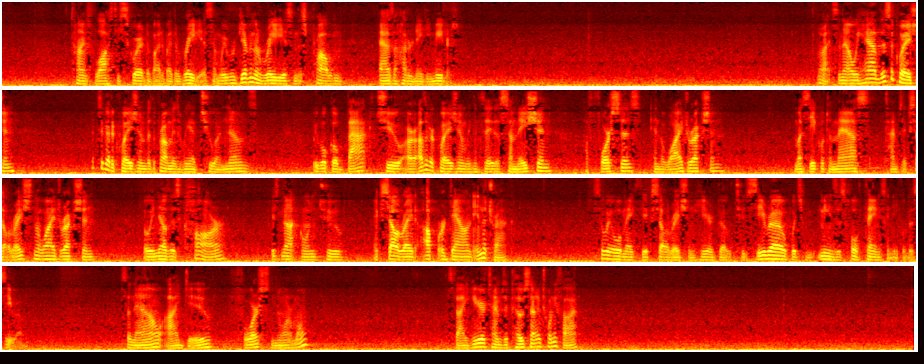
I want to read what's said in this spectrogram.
times velocity squared divided by the radius. And we were given the radius in this problem as 180 meters. Alright, so now we have this equation. It's a good equation, but the problem is we have two unknowns. We will go back to our other equation. We can say the summation of forces in the y direction must equal to mass times acceleration in the y direction. But we know this car is not going to accelerate up or down in the track. So we will make the acceleration here go to 0, which means this whole thing is going to equal to 0. So now I do force normal This value here times the cosine of 25.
